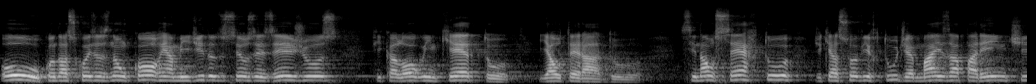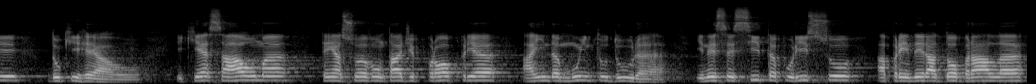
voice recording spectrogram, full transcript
ou quando as coisas não correm à medida dos seus desejos, fica logo inquieto e alterado. Sinal certo de que a sua virtude é mais aparente do que real e que essa alma tem a sua vontade própria ainda muito dura e necessita, por isso, aprender a dobrá-la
